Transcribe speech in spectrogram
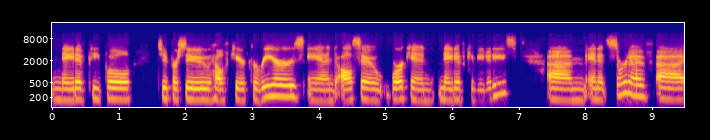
Native people to pursue healthcare careers and also work in Native communities. Um, and it's sort of uh,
